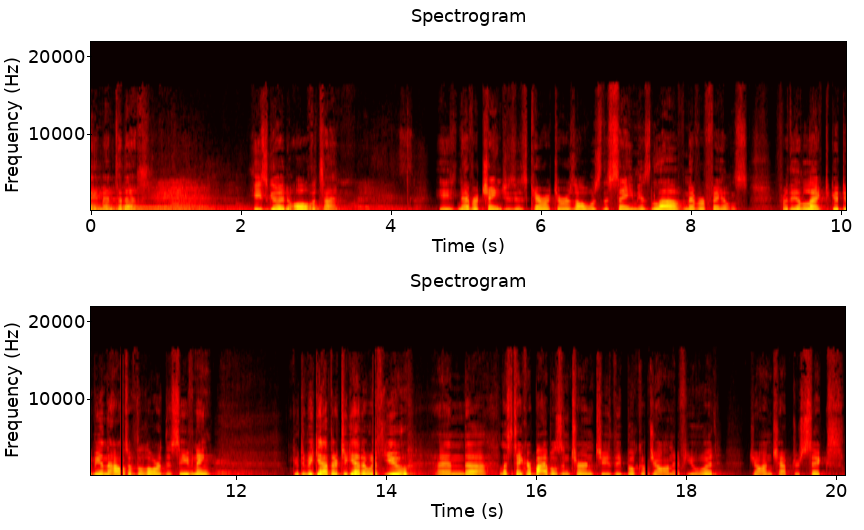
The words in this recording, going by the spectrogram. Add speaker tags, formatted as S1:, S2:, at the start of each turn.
S1: say amen to that? He's good all the time. He never changes. His character is always the same. His love never fails for the elect. Good to be in the house of the Lord this evening. Good to be gathered together with you. And uh, let's take our Bibles and turn to the book of John, if you would. John chapter 6.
